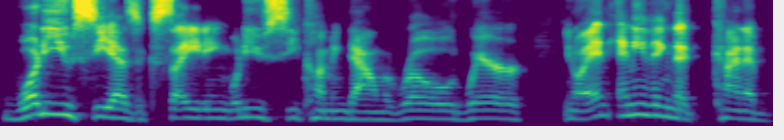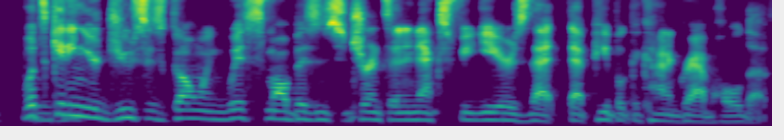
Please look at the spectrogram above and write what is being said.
what do you see as exciting? What do you see coming down the road? Where you know, and anything that kind of what's mm-hmm. getting your juices going with small business insurance in the next few years that that people could kind of grab hold of?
